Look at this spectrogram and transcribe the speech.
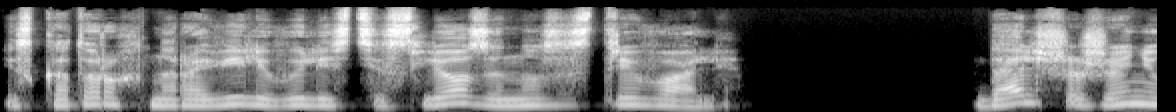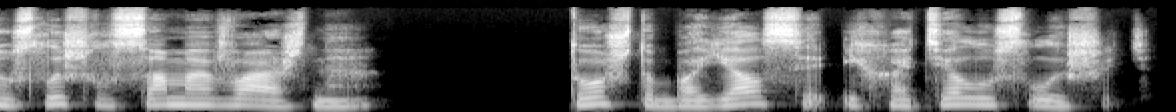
из которых норовили вылезти слезы, но застревали. Дальше Женя услышал самое важное. То, что боялся и хотел услышать.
